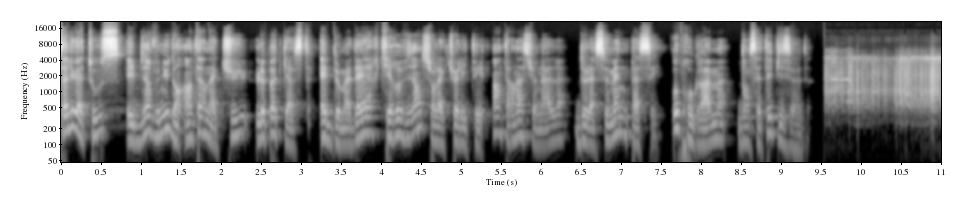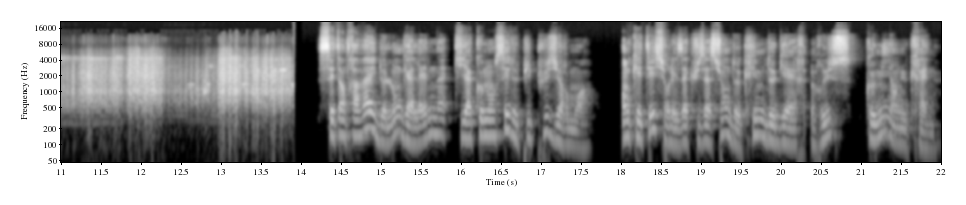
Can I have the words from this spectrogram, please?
Salut à tous et bienvenue dans Internactu, le podcast hebdomadaire qui revient sur l'actualité internationale de la semaine passée. Au programme dans cet épisode. C'est un travail de longue haleine qui a commencé depuis plusieurs mois. Enquêter sur les accusations de crimes de guerre russes commis en Ukraine.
